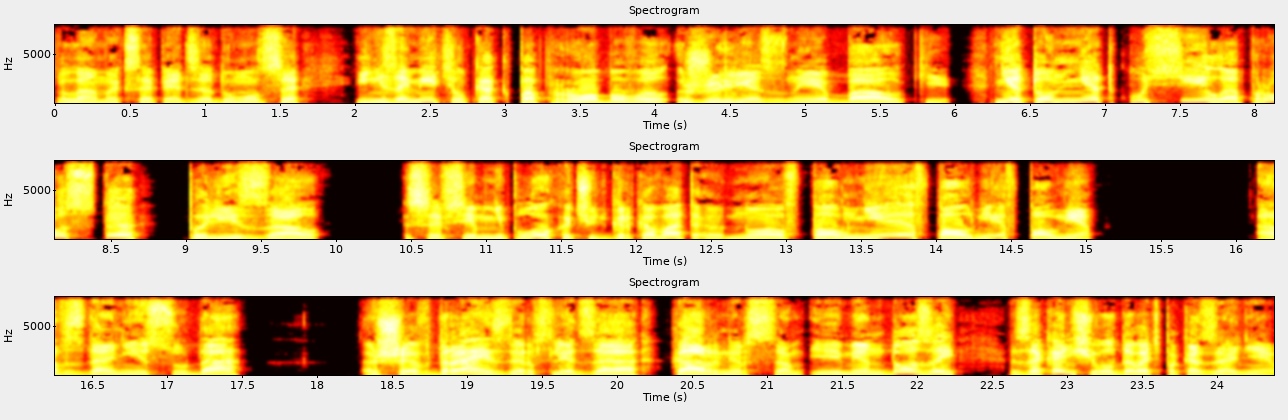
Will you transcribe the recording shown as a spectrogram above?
Ламекс опять задумался и не заметил, как попробовал железные балки. Нет, он не откусил, а просто полизал. Совсем неплохо, чуть горьковато, но вполне, вполне, вполне а в здании суда Шеф Драйзер вслед за Карнерсом и Мендозой заканчивал давать показания.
